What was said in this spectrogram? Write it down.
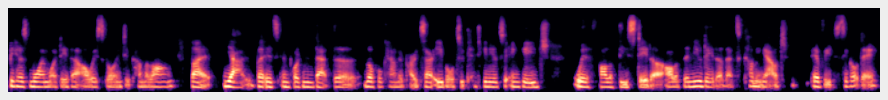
because more and more data are always going to come along but yeah but it's important that the local counterparts are able to continue to engage with all of these data all of the new data that's coming out every single day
